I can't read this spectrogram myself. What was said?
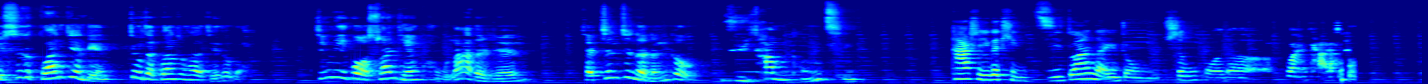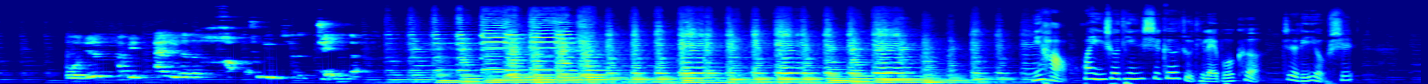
语诗的关键点就在关注它的节奏感。经历过酸甜苦辣的人，才真正的能够与他们同情。他是一个挺极端的一种生活的观察者。我觉得他比艾略特的好处就是他的倦感。你好，欢迎收听诗歌主题类播客《这里有诗》，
